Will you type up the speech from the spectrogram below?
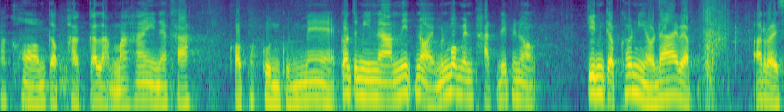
ผักหอมกับผักกระหล่ำมาให้นะคะ ขอบพระคุณคุณแม่ ก็จะมีน้ำนิดหน่อยมันบ่เป็นผัดได้พี่น้อง กินกับข้าวเหนียวได้แบบอร่อยแ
